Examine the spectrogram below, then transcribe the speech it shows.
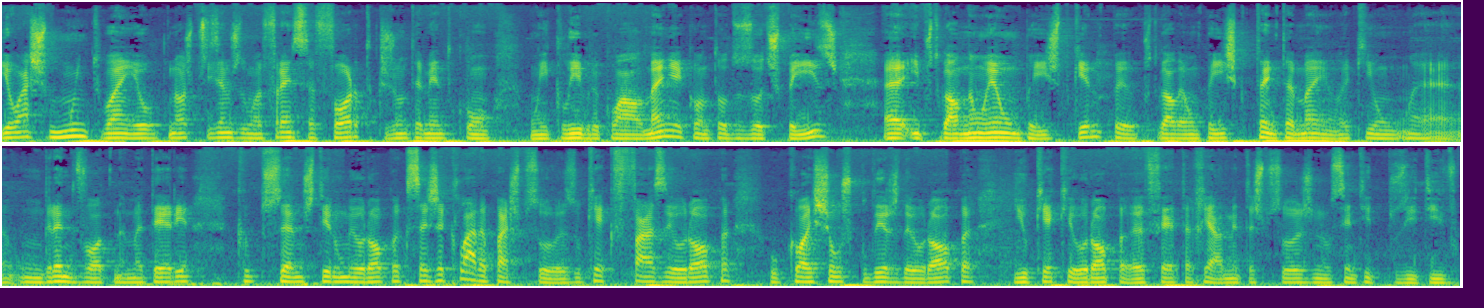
Eu acho muito bem, eu, nós precisamos de uma França forte, que juntamente com um equilíbrio com a Alemanha e com todos os outros países, uh, e Portugal não é um país pequeno, Portugal é um país que tem também aqui um, uh, um grande voto na matéria, que possamos ter uma Europa que seja clara para as pessoas. O que é que faz a Europa, o, quais são os poderes da Europa e o que é que a Europa afeta realmente as pessoas no sentido positivo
